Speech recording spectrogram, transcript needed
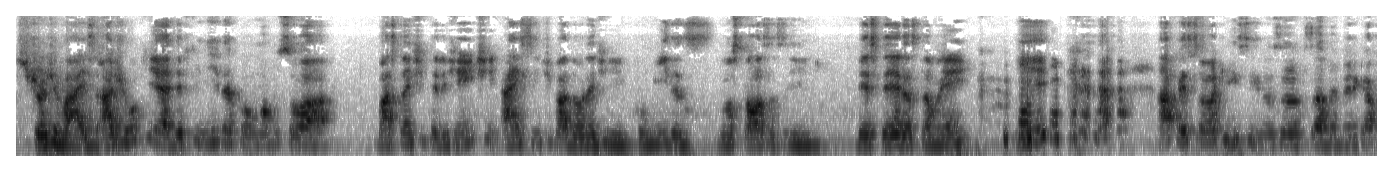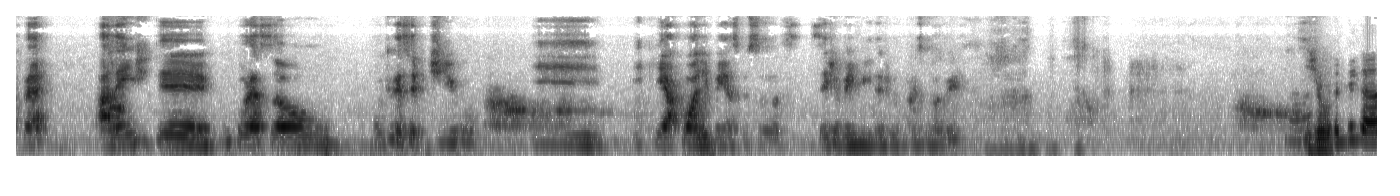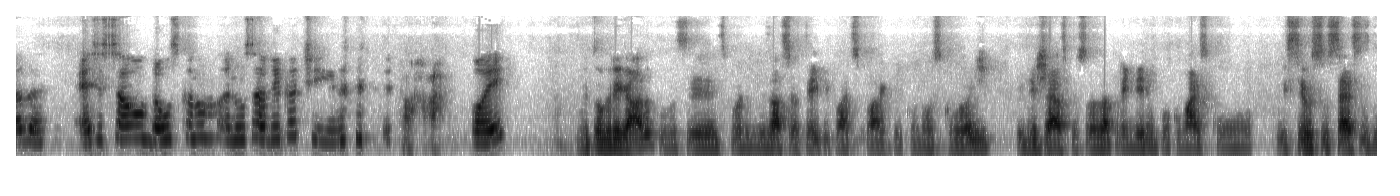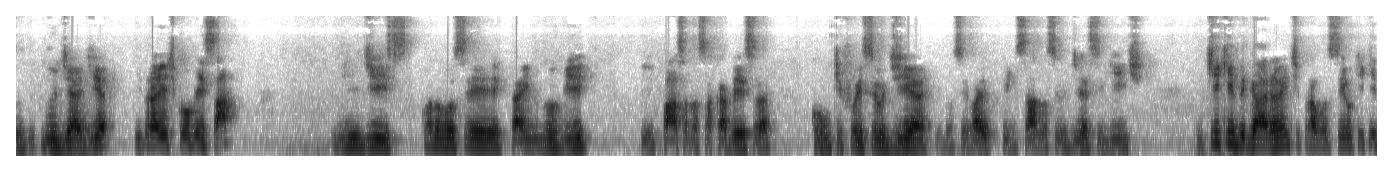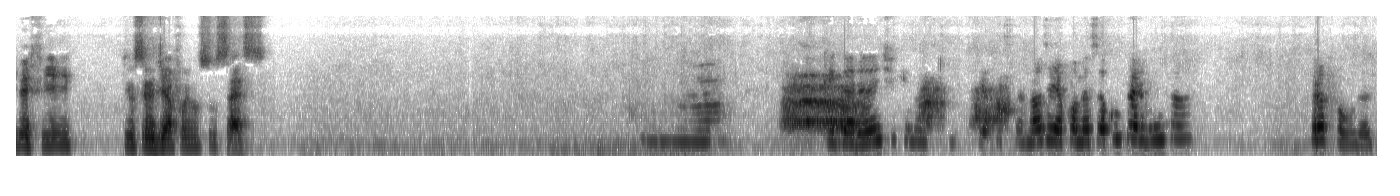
Show demais. A Ju, que é definida como uma pessoa bastante inteligente, a incentivadora de comidas gostosas e besteiras também, e a pessoa que ensina os outros a beber café, além de ter um coração muito receptivo e, e que acolhe bem as pessoas. Seja bem-vinda, Ju, mais uma vez. Ju. Obrigada. Esses são dons que eu não, eu não sabia que eu tinha. Oi? Muito obrigado por você disponibilizar seu tempo e participar aqui conosco hoje e deixar as pessoas aprenderem um pouco mais com os seus sucessos do, do dia a dia. E para a gente começar, me diz, quando você está indo dormir e passa na sua cabeça como que foi seu dia e você vai pensar no seu dia seguinte, o que que garante para você, o que que define que o seu dia foi um sucesso? Que garante que não. Nossa, já começou com pergunta profunda.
